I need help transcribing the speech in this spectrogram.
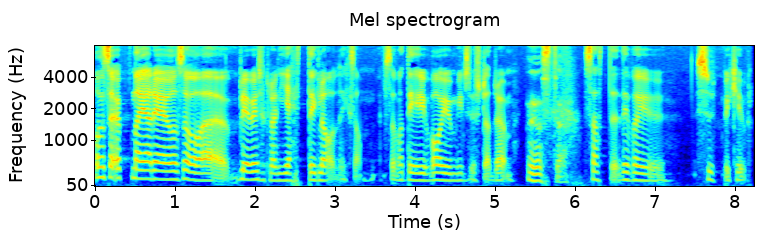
och så öppnade jag det och så eh, blev jag såklart jätteglad. Liksom, eftersom att det var ju min största dröm. Just det. Så att eh, det var ju superkul.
